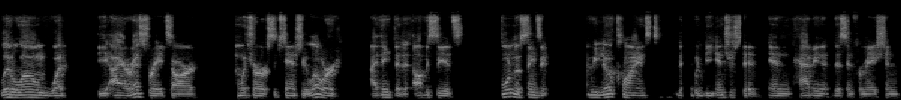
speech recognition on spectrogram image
let alone what the IRS rates are, which are substantially lower. I think that obviously it's one of those things that we know clients that would be interested in having this information,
